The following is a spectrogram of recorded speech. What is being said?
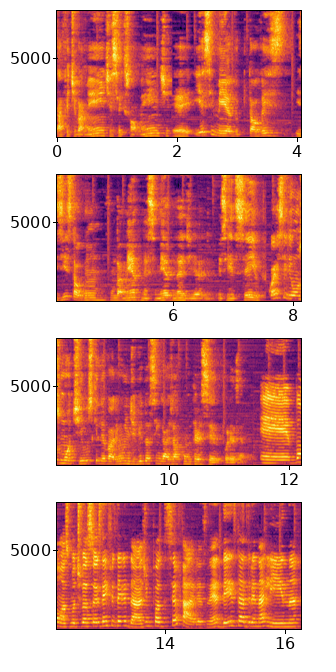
afetivamente, sexualmente. É, e esse medo, que talvez exista algum fundamento nesse medo, né, de esse receio, quais seriam os motivos que levariam o indivíduo a se engajar com um terceiro, por exemplo? É, bom, as motivações da infidelidade podem ser várias, né? Desde a adrenalina,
